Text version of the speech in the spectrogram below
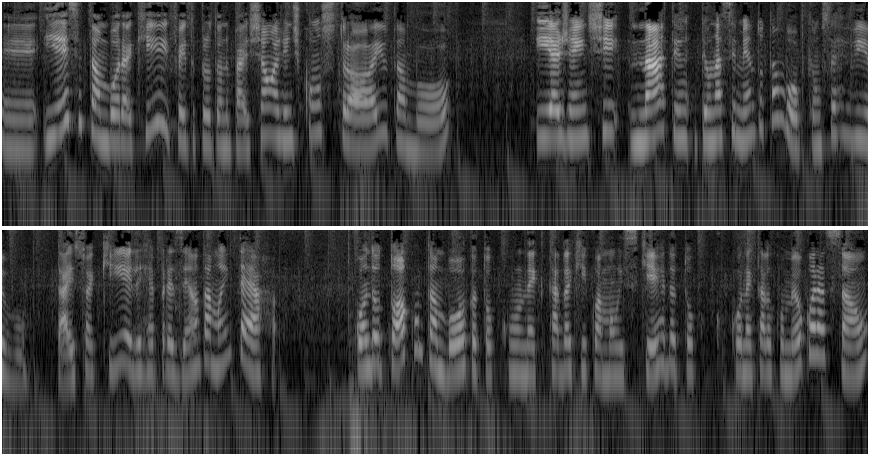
É, e esse tambor aqui, feito pelo Tony Paixão, a gente constrói o tambor e a gente na, tem, tem o nascimento do tambor, porque é um ser vivo. Tá? Isso aqui, ele representa a Mãe Terra. Quando eu toco um tambor, que eu tô conectada aqui com a mão esquerda, eu tô conectada com o meu coração,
